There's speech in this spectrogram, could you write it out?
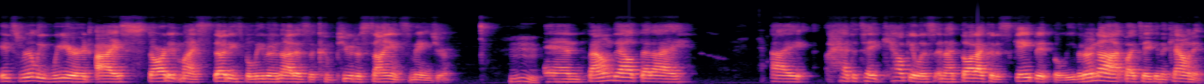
it's really weird. I started my studies, believe it or not, as a computer science major, hmm. and found out that I I had to take calculus, and I thought I could escape it, believe it or not, by taking accounting.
